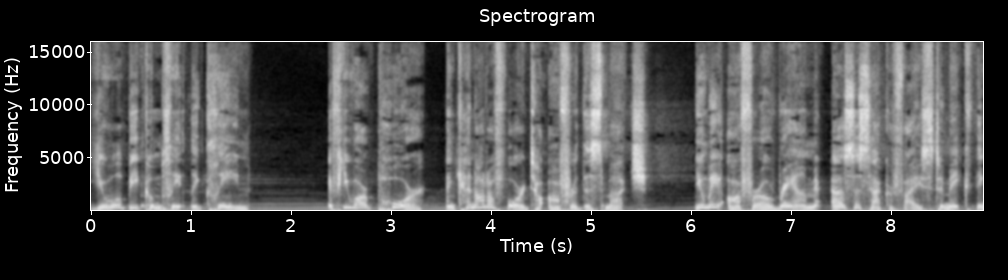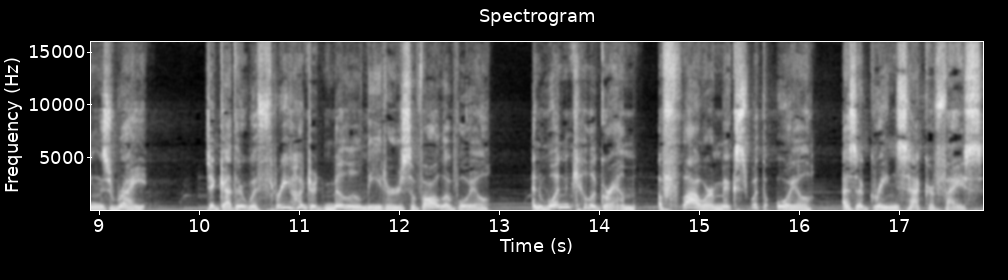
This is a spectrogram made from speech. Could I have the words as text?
you will be completely clean. If you are poor and cannot afford to offer this much, you may offer a ram as a sacrifice to make things right, together with 300 milliliters of olive oil and one kilogram of flour mixed with oil as a grain sacrifice.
